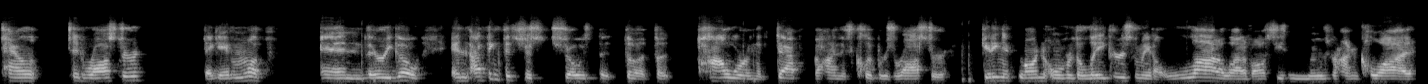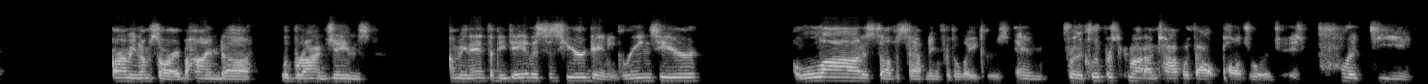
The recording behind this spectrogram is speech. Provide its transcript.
talented roster. They gave him up, And there you go. And I think this just shows the, the, the power and the depth behind this Clippers roster. Getting it done over the Lakers, who made a lot, a lot of offseason moves behind Kawhi. Or, I mean, I'm sorry, behind uh, LeBron James. I mean, Anthony Davis is here, Danny Green's here. A lot of stuff is happening for the Lakers. And for the Clippers to come out on top without Paul George is pretty,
